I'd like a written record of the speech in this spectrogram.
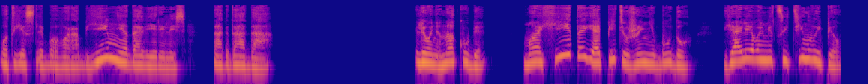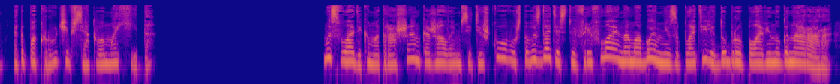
«Вот если бы воробьи мне доверились, тогда да». Леня на Кубе. «Мохито я пить уже не буду. Я левомицетин выпил. Это покруче всякого мохито». Мы с Владиком Атрошенко жалуемся Тишкову, что в издательстве «Фрифлай» нам обоим не заплатили добрую половину гонорара —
